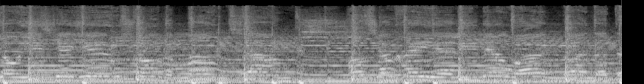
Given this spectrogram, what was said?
有一些英雄的梦想，好像黑夜里面温暖的灯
